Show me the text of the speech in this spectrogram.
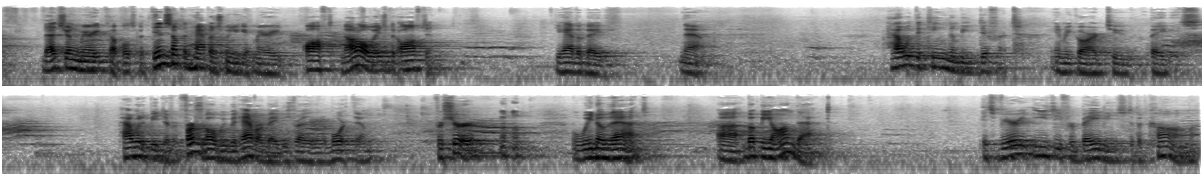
that's young married couples, but then something happens when you get married. Often, not always, but often. You have a baby. Now, how would the kingdom be different in regard to babies? How would it be different? First of all, we would have our babies rather than abort them, for sure. we know that. Uh, but beyond that, it's very easy for babies to become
